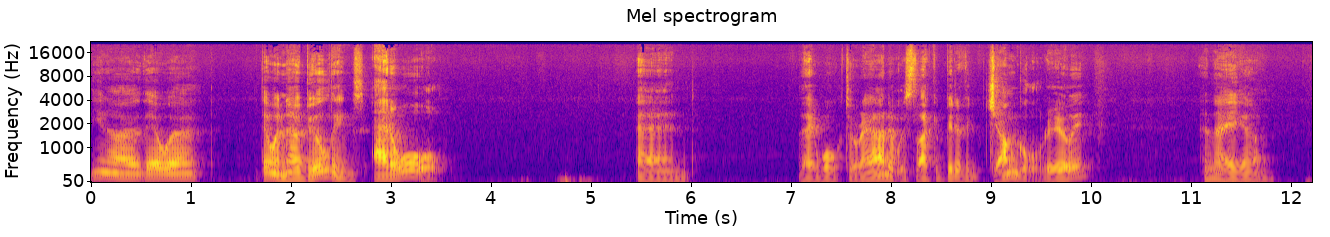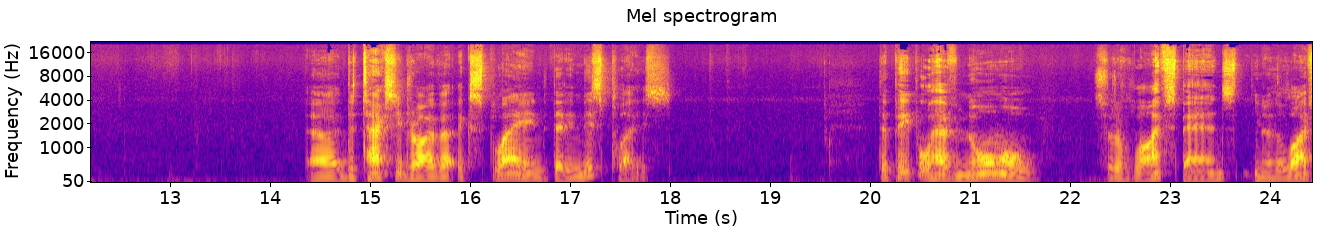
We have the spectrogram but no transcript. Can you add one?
you know, there were, there were no buildings at all. And they walked around. It was like a bit of a jungle, really. And they, um, uh, the taxi driver explained that in this place, the people have normal sort of lifespans. You know, the life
